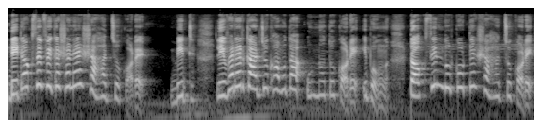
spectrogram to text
ডিটক্সিফিকেশনের সাহায্য করে। বিট লিভারের কার্যক্ষমতা উন্নত করে এবং টক্সিন দূর করতে সাহায্য করে।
